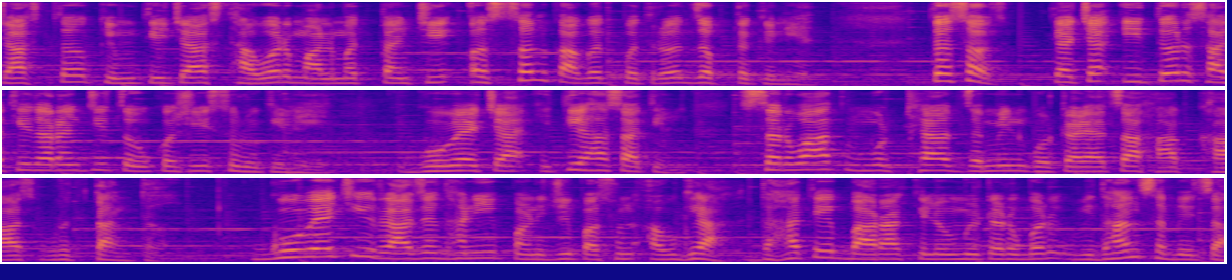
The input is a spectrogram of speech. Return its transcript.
जास्त किमतीच्या स्थावर मालमत्तांची अस्सल कागदपत्र जप्त केली आहेत. तसंच त्याच्या इतर साथीदारांची चौकशी सुरू केली आहे. गोव्याच्या इतिहासातील सर्वात मोठ्या जमीन घोटाळ्याचा हा खास वृत्तांत. गोव्याची राजधानी पणजीपासून अवघ्या दहा ते बारा किलोमीटरवर विधानसभेचा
